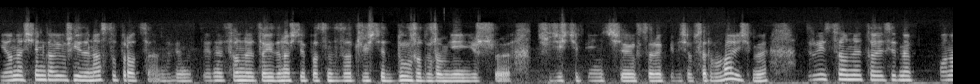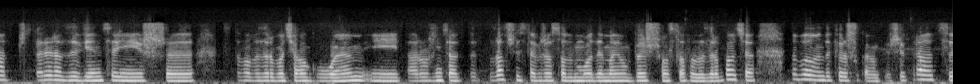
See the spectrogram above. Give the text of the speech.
i ona sięga już 11%, więc z jednej strony to 11% to jest oczywiście dużo, dużo mniej niż 35, e, które kiedyś obserwowaliśmy. Z drugiej strony to jest jednak ponad 4 razy więcej niż e, stopa bezrobocia ogółem i ta różnica, to, zawsze jest tak, że osoby młode mają wyższą stopę bezrobocia, no bo one dopiero szukają pierwszej pracy,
